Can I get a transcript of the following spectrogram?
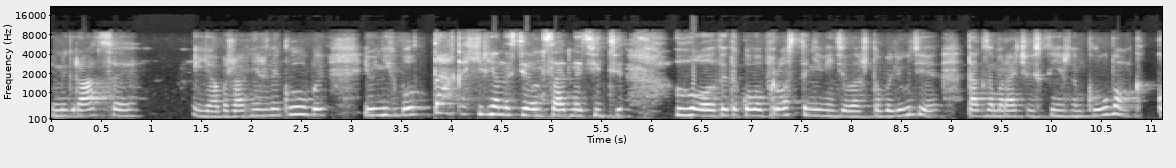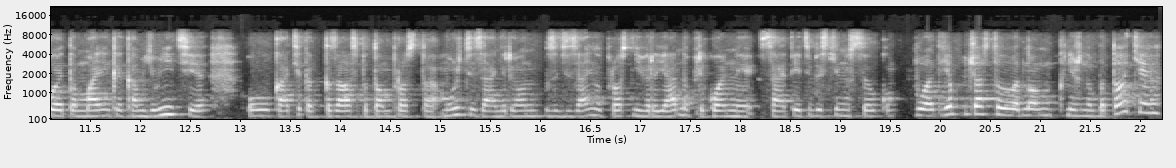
иммиграции И я обожаю книжные клубы. И у них был так охеренно сделан сайт на Тильте. Лол, ты такого просто не видела, чтобы люди так заморачивались книжным клубам, какое-то маленькое комьюнити. У Кати, как оказалось, потом просто муж дизайнер, и он задизайнил просто невероятно прикольный сайт. Я тебе скину ссылку. Вот, я участвовала в одном книжном потоке,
